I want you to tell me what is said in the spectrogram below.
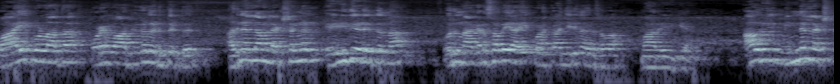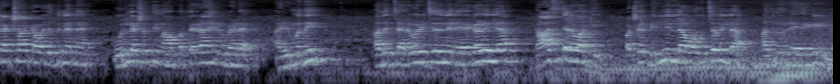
വായി കൊള്ളാത്ത കുറേ വാക്കുകൾ എടുത്തിട്ട് അതിനെല്ലാം ലക്ഷങ്ങൾ എഴുതിയെടുക്കുന്ന ഒരു നഗരസഭയായി വടക്കാഞ്ചേരി നഗരസഭ മാറിയിരിക്കുകയാണ്. ആ ഒരു മിന്നൽ ലക്ഷ രക്ഷാ കവചത്തിന് തന്നെ ഒരു ലക്ഷത്തി നാൽപ്പത്തേഴായിരം രൂപയുടെ അഴിമതി അത് ചെലവഴിച്ചതിന് രേഖകളില്ല. കാശ് ചെലവാക്കി പക്ഷെ ബില്ലില്ല വൗച്ചറില്ല അതിനൊരു രേഖയില്ല.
